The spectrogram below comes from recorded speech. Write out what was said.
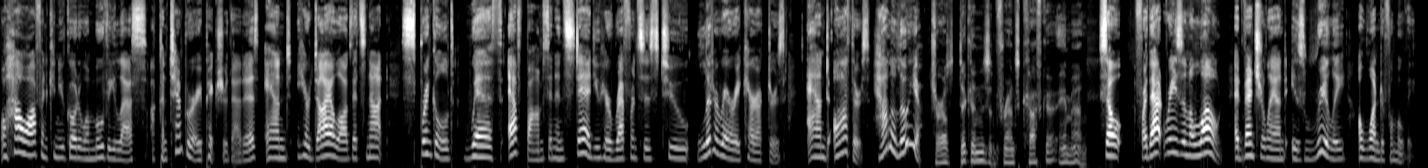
Well, how often can you go to a movie Les, a contemporary picture that is, and hear dialogue that's not sprinkled with F bombs, and instead you hear references to literary characters and authors? Hallelujah. Charles Dickens and Franz Kafka, amen. So, for that reason alone, Adventureland is really a wonderful movie.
